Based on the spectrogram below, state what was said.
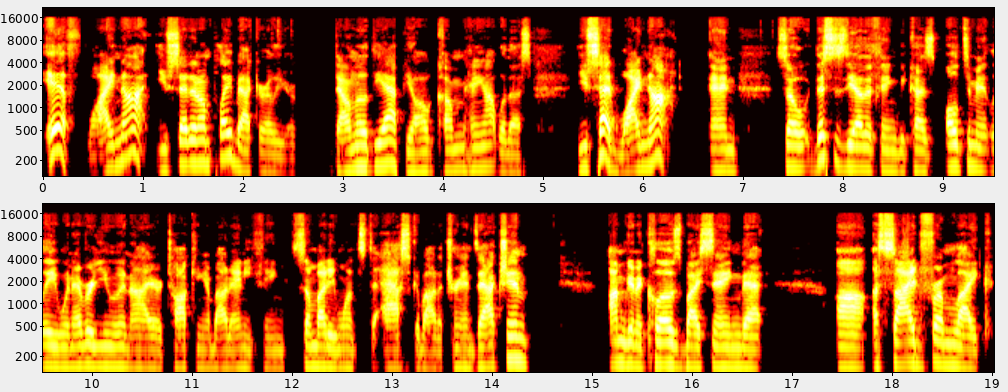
if? Why not? You said it on playback earlier. Download the app, y'all. Come hang out with us. You said, why not? And so this is the other thing because ultimately, whenever you and I are talking about anything, somebody wants to ask about a transaction. I'm going to close by saying that uh, aside from like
